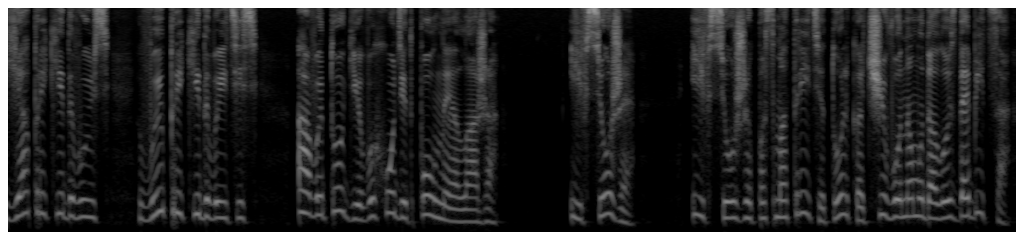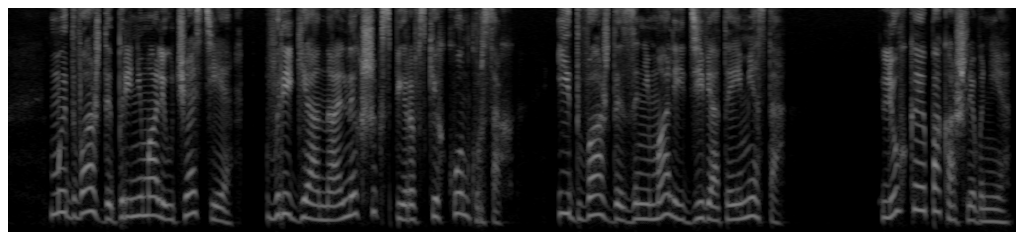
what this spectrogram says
Я прикидываюсь, вы прикидываетесь, а в итоге выходит полная лажа. И все же, и все же посмотрите только, чего нам удалось добиться. Мы дважды принимали участие в региональных шекспировских конкурсах и дважды занимали девятое место. Легкое покашливание.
